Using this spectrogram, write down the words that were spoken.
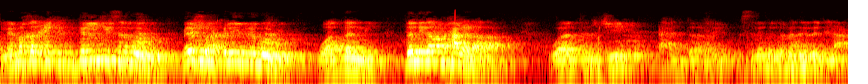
ile ma qadcin karti daliilkiisana ma ogi meeshu wax kala yimina ma waa danni danigana maxaa la idhahdaa waa tarjiix axad darafeyn maslada labadeeda dhinac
